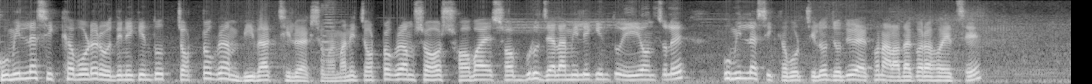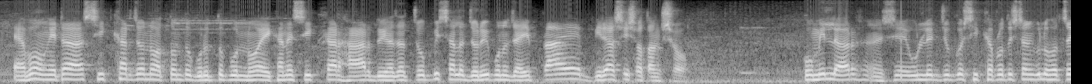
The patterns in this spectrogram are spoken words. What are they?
কুমিল্লা শিক্ষা বোর্ডের অধীনে কিন্তু চট্টগ্রাম বিভাগ ছিল একসময়। মানে চট্টগ্রাম সহ সবাই, সবগুলো জেলা মিলে কিন্তু এই অঞ্চলে কুমিল্লা শিক্ষা বোর্ড ছিল, যদিও এখন আলাদা করা হয়েছে। এবং এটা শিক্ষার জন্য অত্যন্ত গুরুত্বপূর্ণ। এখানে শিক্ষার হার দুই হাজার চব্বিশ সালের জরিপ অনুযায়ী প্রায় বিরাশি শতাংশ। কুমিল্লার সে উল্লেখযোগ্য শিক্ষা প্রতিষ্ঠানগুলো হচ্ছে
